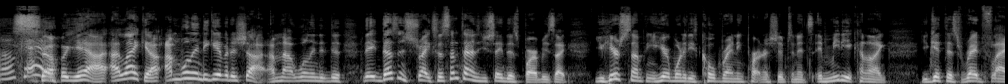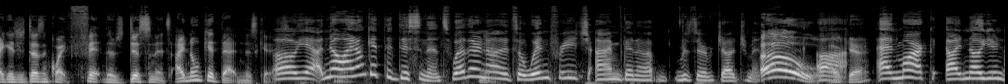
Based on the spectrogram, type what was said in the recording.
Okay. So yeah, I, like it. I'm willing to give it a shot. I'm not willing to do. It doesn't strike. So sometimes you say this, Barbie. It's like you hear something, you hear one of these co-branding partnerships, and it's immediate, kind of like you get this red flag. It just doesn't quite fit. There's dissonance. I don't get that in this case. Oh yeah, no, I don't get the dissonance. Whether or not it's a win for each, I'm gonna reserve judgment. oh, Uh, okay. And Mark, I know you.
